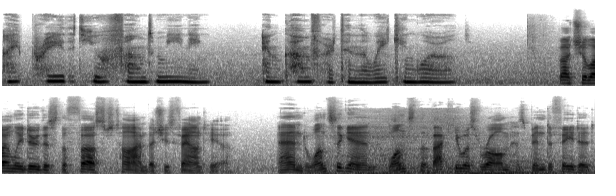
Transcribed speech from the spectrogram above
I pray that you found meaning and comfort in the waking world. But she'll only do this the first time that she's found here. And once again, once the vacuous Rom has been defeated,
